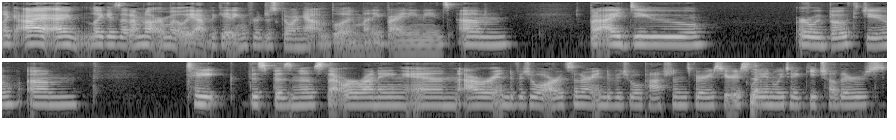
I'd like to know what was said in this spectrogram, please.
like I, I, like I said, I'm not remotely advocating for just going out and blowing money by any means. Um, but I do, or we both do, um, take this business that we're running and our individual arts and our individual passions very seriously, Yeah. and we take each other's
